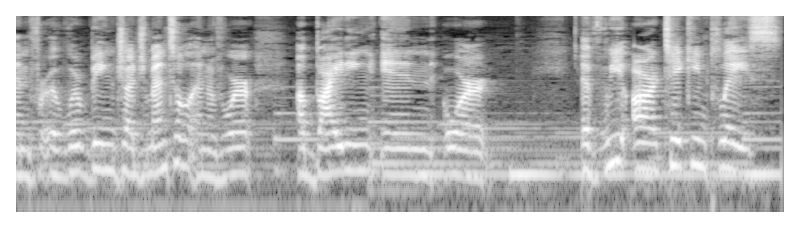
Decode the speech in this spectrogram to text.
And for, if we're being judgmental. And if we're abiding in or if we are taking place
